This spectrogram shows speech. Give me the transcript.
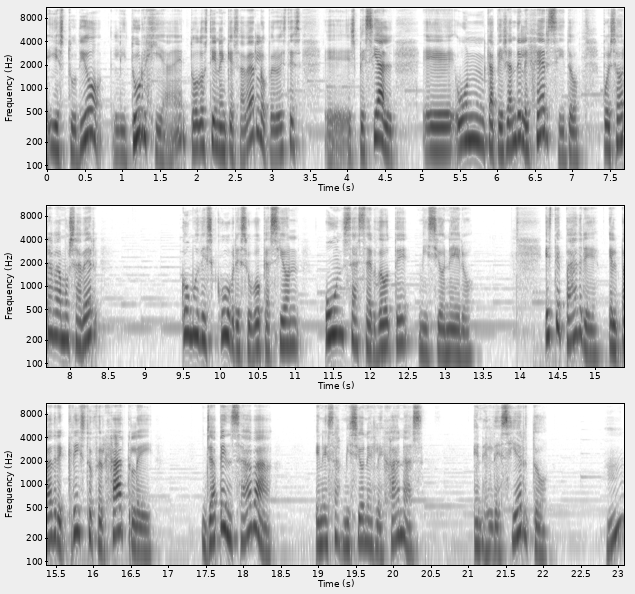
y, estudió liturgia, ¿eh? todos tienen que saberlo, pero este es especial, un capellán del ejército. Pues ahora vamos a ver cómo descubre su vocación un sacerdote misionero. Este padre, el padre Christopher Hatley, ya pensaba en esas misiones lejanas, en el desierto. ¿Mm?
